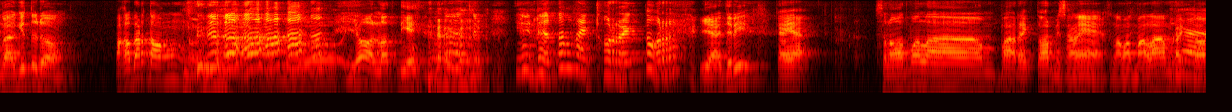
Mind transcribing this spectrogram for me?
Nggak gitu dong. Apa kabar tong? Aduh, nyolot dia. yang datang rektor-rektor ya, jadi kayak Selamat malam Pak Rektor misalnya. Selamat malam Iya. Rektor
